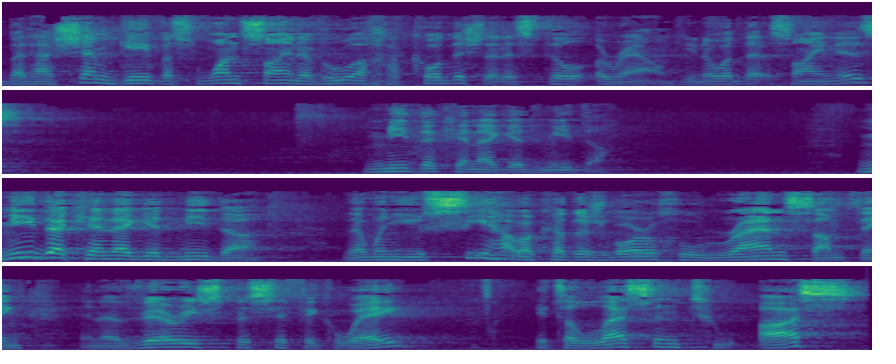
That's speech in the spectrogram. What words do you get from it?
but Hashem gave us one sign of Ruach HaKodesh that is still around. You know what that sign is? Mida keneged mida. Mida keneged mida. Then when you see how a Kadosh Baruch Hu ran something in a very specific way, it's a lesson to us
